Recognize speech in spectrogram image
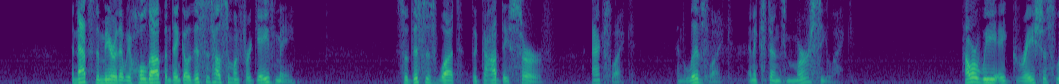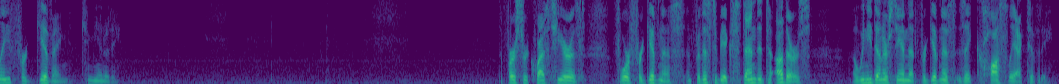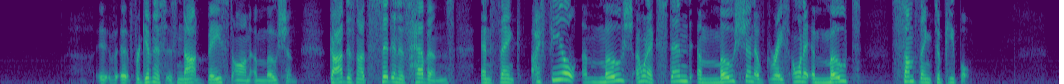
And that's the mirror that we hold up and think, oh, this is how someone forgave me. So this is what the God they serve acts like and lives like and extends mercy like. How are we a graciously forgiving community? First request here is for forgiveness. And for this to be extended to others, uh, we need to understand that forgiveness is a costly activity. Uh, it, it, forgiveness is not based on emotion. God does not sit in his heavens and think, I feel emotion, I want to extend emotion of grace. I want to emote something to people.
